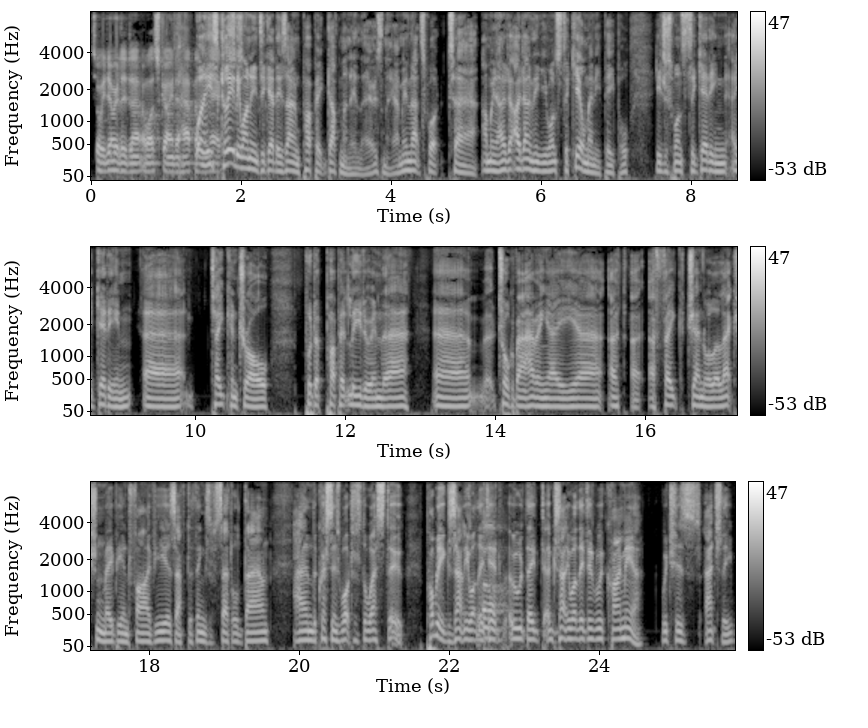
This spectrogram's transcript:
So we don't really don't know what's going to happen. Well, he's next. clearly wanting to get his own puppet government in there, isn't he? I mean, that's what. Uh, I mean, I, I, don't think he wants to kill many people. He just wants to get in, uh, get in, uh, take control, put a puppet leader in there. Uh, talk about having a, uh, a, a fake general election maybe in five years after things have settled down. And the question is, what does the West do? Probably exactly what they oh. did. They exactly what they did with Crimea, which is actually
